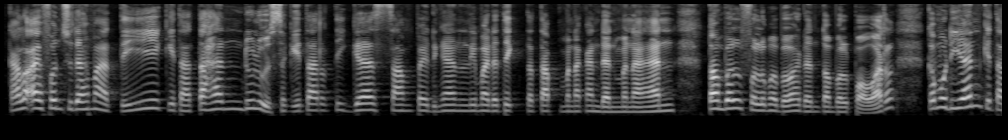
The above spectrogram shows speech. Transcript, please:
Kalau iPhone sudah mati, kita tahan dulu sekitar 3 sampai dengan 5 detik tetap menekan dan menahan tombol volume bawah dan tombol power. Kemudian kita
